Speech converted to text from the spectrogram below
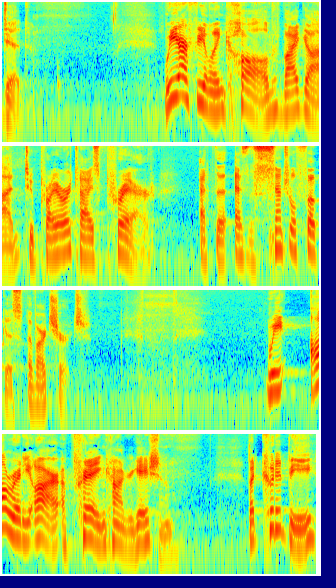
did. We are feeling called by God to prioritize prayer the, as the central focus of our church. We already are a praying congregation, but could it be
